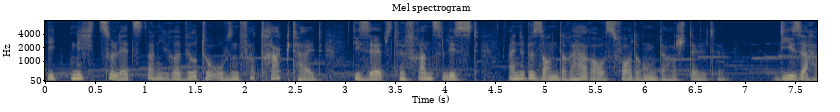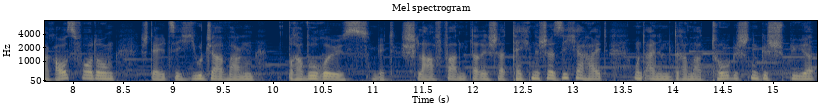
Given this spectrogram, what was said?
liegt nicht zuletzt an ihrer virtuosen Vertracktheit, die selbst für Franz Liszt eine besondere Herausforderung darstellte. Diese Herausforderung stellt sich Yuja Wang bravourös mit schlafwandlerischer technischer Sicherheit und einem dramaturgischen Gespür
